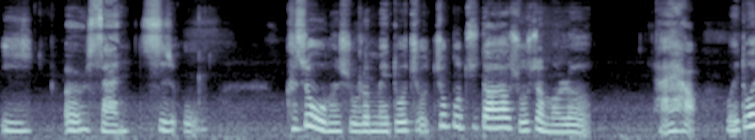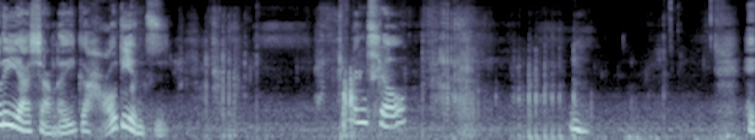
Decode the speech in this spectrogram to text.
一、二、三、四、五。可是我们数了没多久，就不知道要数什么了。还好，维多利亚想了一个好点子。看球。嗯。嘿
